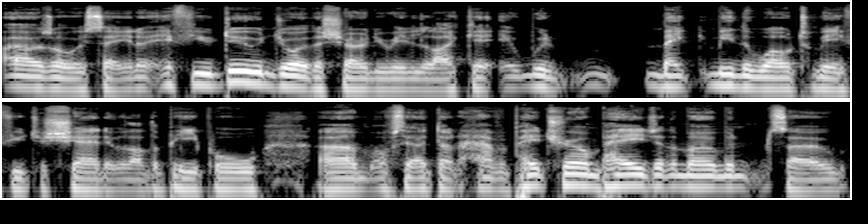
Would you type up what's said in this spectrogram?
I always say, you know, if you do enjoy the show and you really like it, it would make mean the world to me if you just shared it with other people. Um, obviously, I don't have a Patreon page at the moment, so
